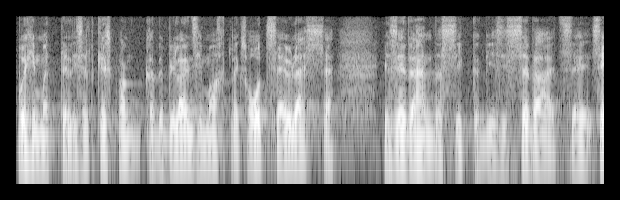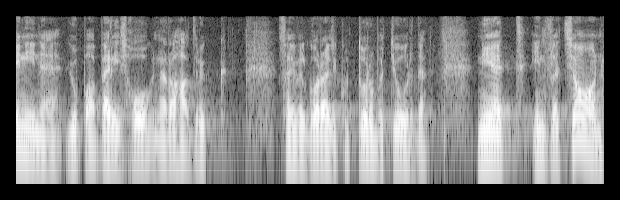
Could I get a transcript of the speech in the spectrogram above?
põhimõtteliselt keskpankade bilansimaht läks otse ülesse ja see tähendas ikkagi siis seda, et see senine juba päris hoogne rahatrükk sai veel korralikult turbot juurde. nii et inflatsioon,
